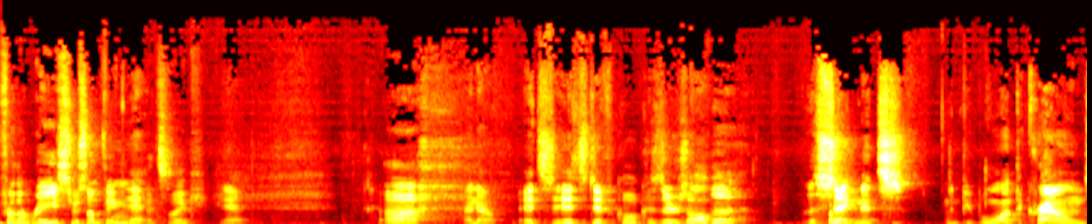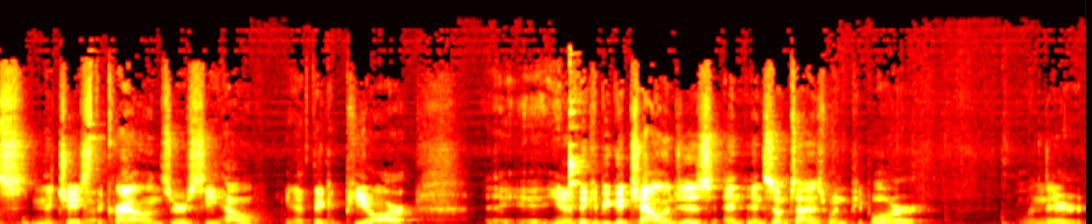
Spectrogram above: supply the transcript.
for the race or something. Yeah. It's like, yeah uh, I know it's it's difficult because there's all the the segments and people want the crowns and they chase Yeah. the crowns or see how you know if they can PR. Uh, You know they could be good challenges and and sometimes when people are when they're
